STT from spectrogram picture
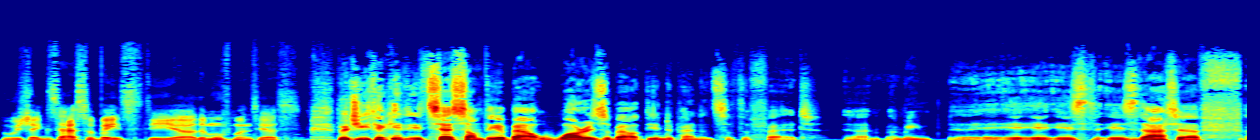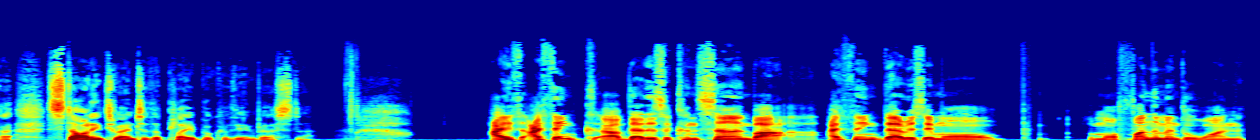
which exacerbates the uh, the movement. Yes. But do you think it, it, says something about worries about the independence of the Fed? Uh, I mean, is is that starting to enter the playbook of the investor? I I think uh, that is a concern, but I think there is a more a more fundamental one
